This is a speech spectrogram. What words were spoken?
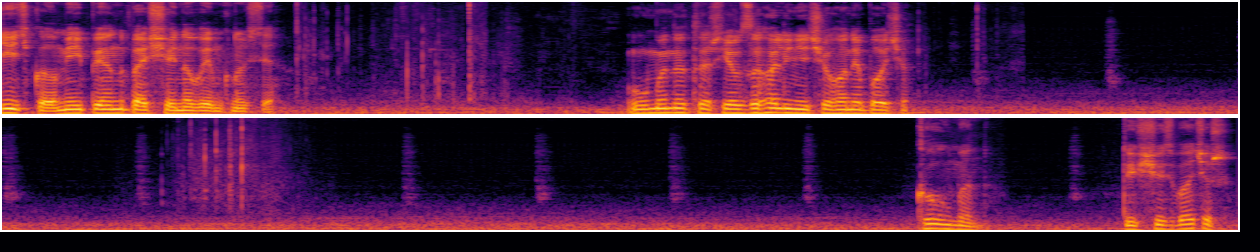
Дідько, мій ПНБ ще й не вимкнувся. У мене теж я взагалі нічого не бачу. Коумен, ти щось бачиш?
